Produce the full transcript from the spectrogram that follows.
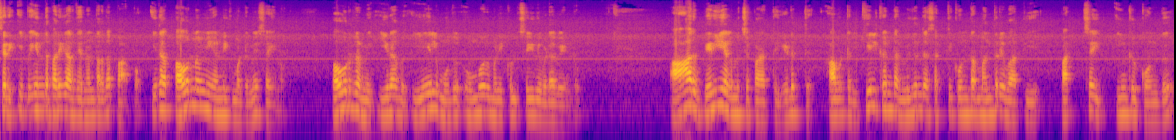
சரி இப்போ இந்த பரிகாரத்தை என்னன்றதை பார்ப்போம். இதை பௌர்ணமி அன்னைக்கு மட்டுமே செய்யணும். பௌர்ணமி இரவு ஏழு முதல் ஒம்பது மணிக்குள் செய்துவிட வேண்டும். ஆறு பெரிய எலுமிச்சை பழத்தை எடுத்து அவற்றில் கீழ்கண்ட மிகுந்த சக்தி கொண்ட மந்திரி வார்த்தையை பச்சை இங்கு கொண்டு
